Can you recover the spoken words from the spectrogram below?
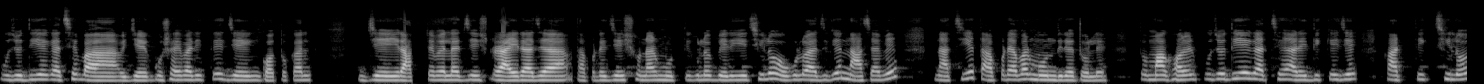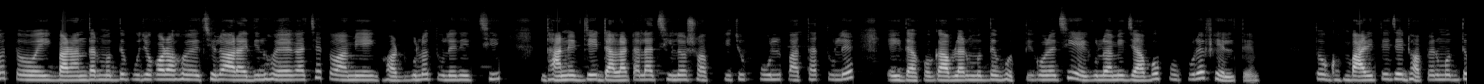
পুজো দিয়ে গেছে বা ওই যে গোসাই বাড়িতে যে গতকাল যে রাত্রেবেলা যে রায় রাজা, তারপরে যে সোনার মূর্তিগুলো বেরিয়েছিল, ওগুলো আজকে নাচাবে, নাচিয়ে তারপরে আবার মন্দিরে তোলে। তো মা ঘরের পুজো দিয়ে গেছে, আর এদিকে যে কার্তিক ছিল, তো এই বারান্দার মধ্যে পুজো করা হয়েছিল, আড়াই দিন হয়ে গেছে, তো আমি এই ঘটগুলো তুলে নিচ্ছি। ধানের যে ডালা টালা ছিল সব কিছু ফুল, পাতা তুলে, এই দেখো গাবলার মধ্যে ভর্তি করেছি, এগুলো আমি যাব পুকুরে ফেলতে। তো বাড়িতে যে ঢপের মধ্যে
